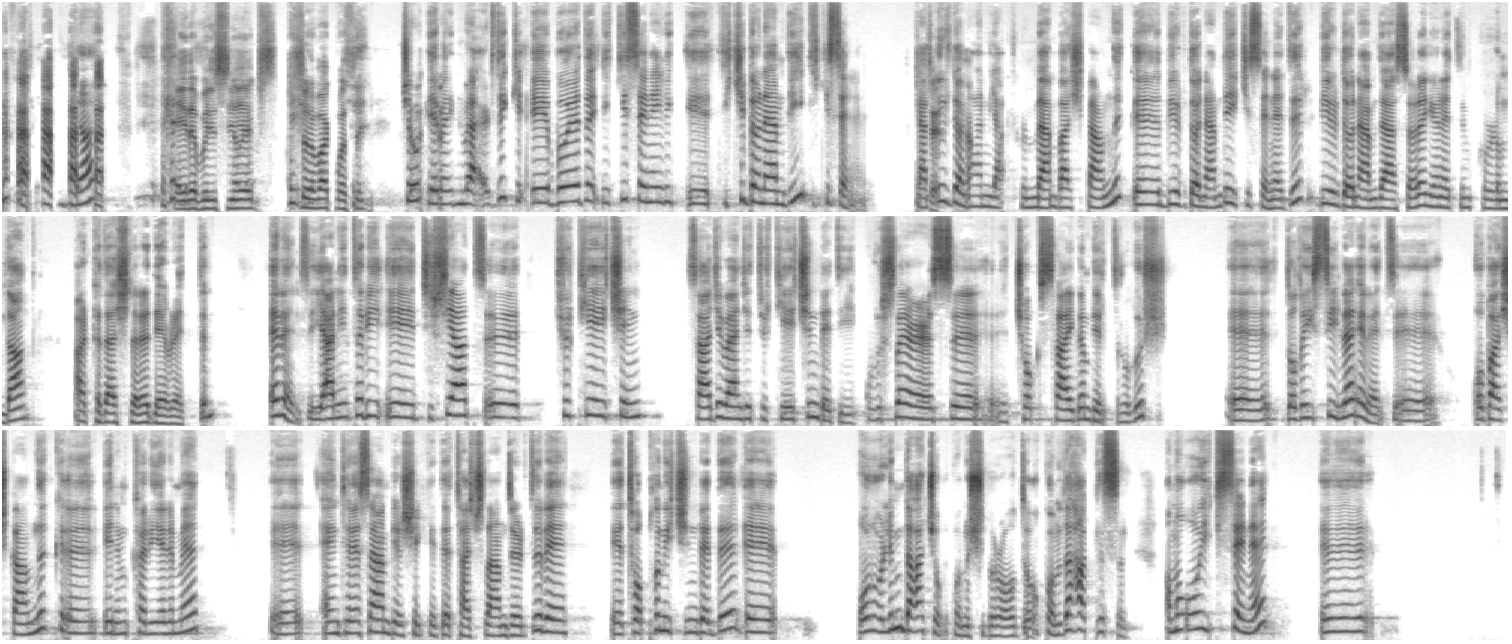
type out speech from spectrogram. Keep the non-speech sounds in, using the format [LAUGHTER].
PwC'ye [LAUGHS] kusura bakmasın. Çok emek verdik. E, bu arada iki senelik, e, iki dönem değil, iki sene. Yani evet. bir dönem yaptım ben başkanlık. E, bir dönemde iki senedir. Bir dönemden sonra yönetim kurulumdan arkadaşlara devrettim. Evet, yani tabii e, e, Türkiye için sadece bence Türkiye için de değil, uluslararası e, çok saygın bir kuruluş. E, dolayısıyla evet, e, o başkanlık e, benim kariyerime e, enteresan bir şekilde taçlandırdı ve e, toplum içinde de e, o rolüm daha çok konuşulur oldu. O konuda haklısın. Ama o iki sene e,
